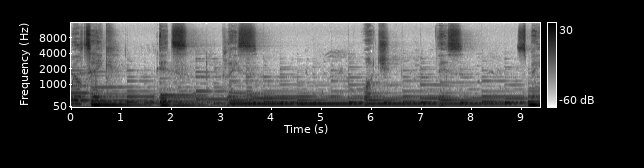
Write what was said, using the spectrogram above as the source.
will take its place space.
